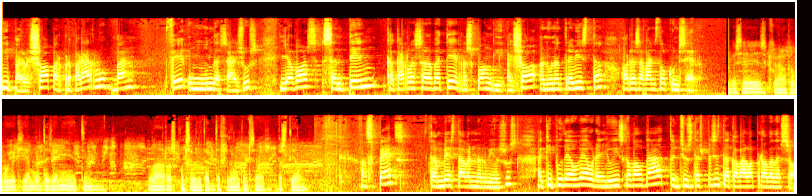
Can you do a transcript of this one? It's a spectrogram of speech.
I per això, per preparar-lo, van fer un munt d'assajos. Llavors s'entén que Carles Sabater respongui això en una entrevista hores abans del concert. El que sé és que, que avui aquí hi ha molta gent i tinc la responsabilitat de fotre un concert bestial. Els pets també estaven nerviosos. Aquí podeu veure en Lluís Gavaldà tot just després d'acabar la prova de so.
